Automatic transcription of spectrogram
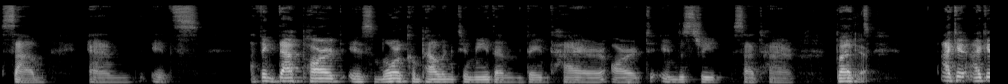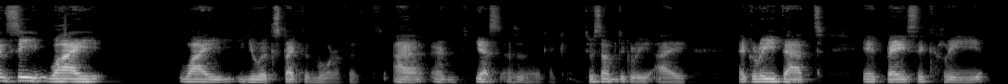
Sam. And it's I think that part is more compelling to me than the entire art industry satire. But yeah. I can I can see why why you expected more of it. Uh, and yes, like to some degree, I agree that it basically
